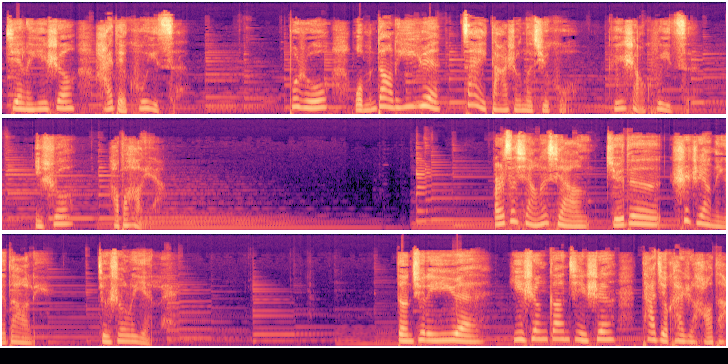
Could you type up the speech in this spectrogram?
见了医生还得哭一次。不如我们到了医院再大声的去哭，可以少哭一次。”你说好不好呀？儿子想了想，觉得是这样的一个道理，就收了眼泪。等去了医院，医生刚近身，他就开始嚎啕。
